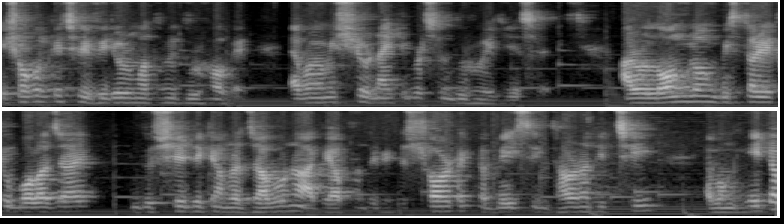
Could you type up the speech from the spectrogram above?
এই সকল কিছু এই ভিডিওর মাধ্যমে দূর হবে এবং আমি শিওর নাইনটি পার্সেন্ট দূর হয়ে গিয়েছে। আরও লং লং বিস্তারিত বলা যায়, কিন্তু সেদিকে আমরা যাব না। আগে আপনাদেরকে একটা শর্ট একটা বেসিক ধারণা দিচ্ছি, এবং এটা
